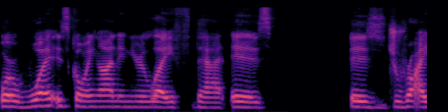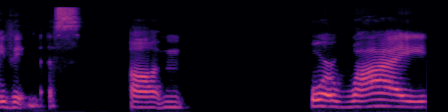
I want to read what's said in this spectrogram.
Or what is going on in your life that is is driving this? Um or why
